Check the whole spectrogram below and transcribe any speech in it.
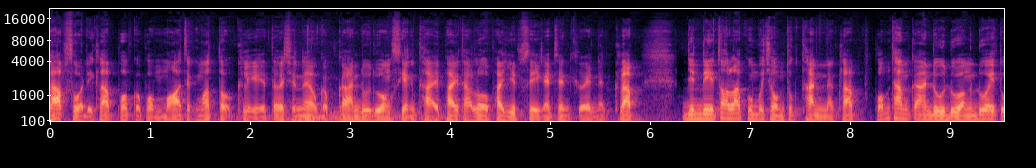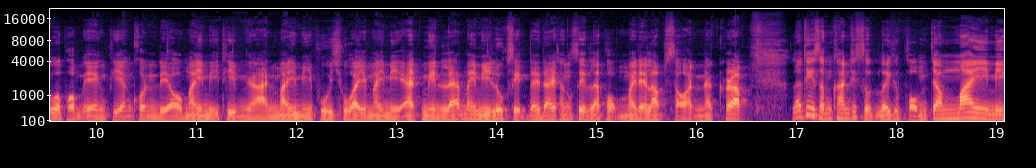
ครับ สวัสดีครับ พบกับผมมอสจากมอตโตครีเอเตอร์ชาแนลกับการดูดวงเสียงไทยไพ่ทาโร่ไพ่ยิปซีกันเช่นเคยนะครับ ยินดีต้อนรับคุณผู้ชมทุกท่านนะครับ ผมทำการดูดวงด้วยตัวผมเองเพียงคนเดียว ไม่มีทีมงาน ไม่มีผู้ช่วย ไม่มีแอดมิน และไม่มีลูกศิษย์ใดๆทั้งสิ้น และผมไม่ได้รับสอนนะครับ และที่สำคัญที่สุดเลยคือผมจะไม่มี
